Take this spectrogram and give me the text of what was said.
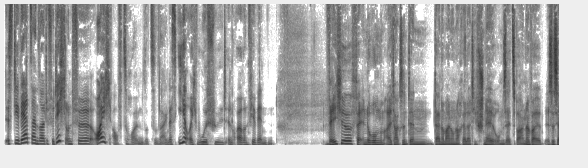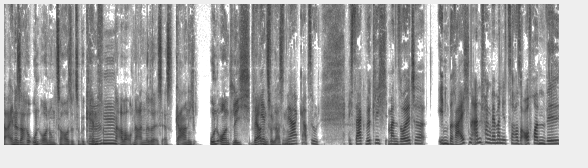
es dir wert sein sollte, für dich und für euch aufzuräumen, sozusagen, dass ihr euch wohlfühlt in euren vier Wänden. Welche Veränderungen im Alltag sind denn deiner Meinung nach relativ schnell umsetzbar? Ne? Weil es ist ja eine Sache, Unordnung zu Hause zu bekämpfen, mhm. aber auch eine andere ist erst gar nicht unordentlich werden Jetzt, zu lassen. Ja, absolut. Ich sage wirklich, man sollte in Bereichen anfangen, wenn man jetzt zu Hause aufräumen will,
